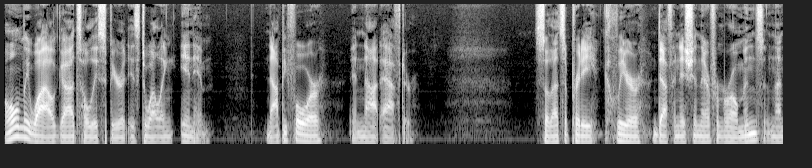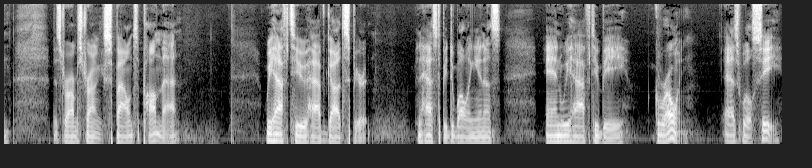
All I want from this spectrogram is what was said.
only while God's Holy Spirit is dwelling in him, not before and not after. So that's a pretty clear definition there from Romans, and then Mr. Armstrong expounds upon that we have to have God's Spirit. It has to be dwelling in us, and we have to be growing, as we'll see.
